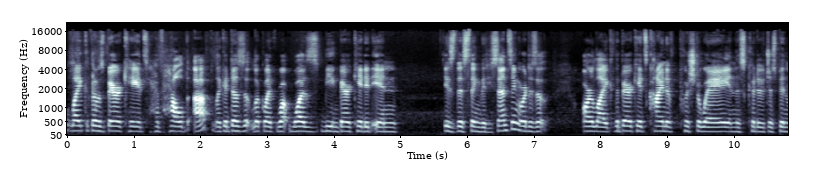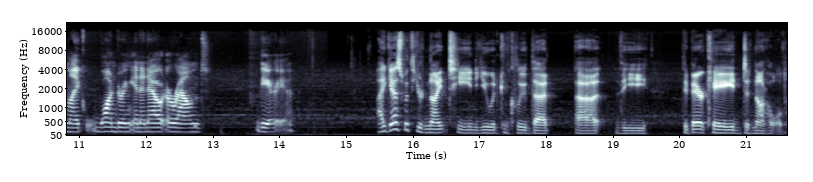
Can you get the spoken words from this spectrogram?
like those barricades have held up? Like it does it look like what was being barricaded in is this thing that he's sensing or does it are like the barricades kind of pushed away and this could have just been like wandering in and out around the area? I guess with your 19, you would conclude that uh, the the barricade did not hold.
